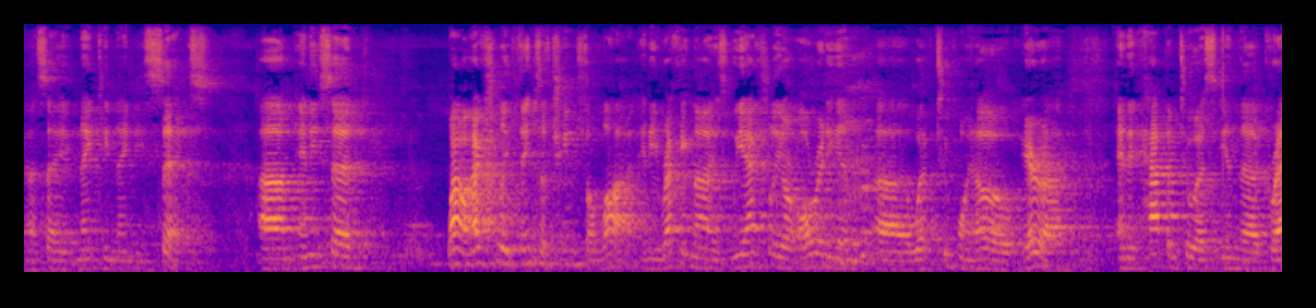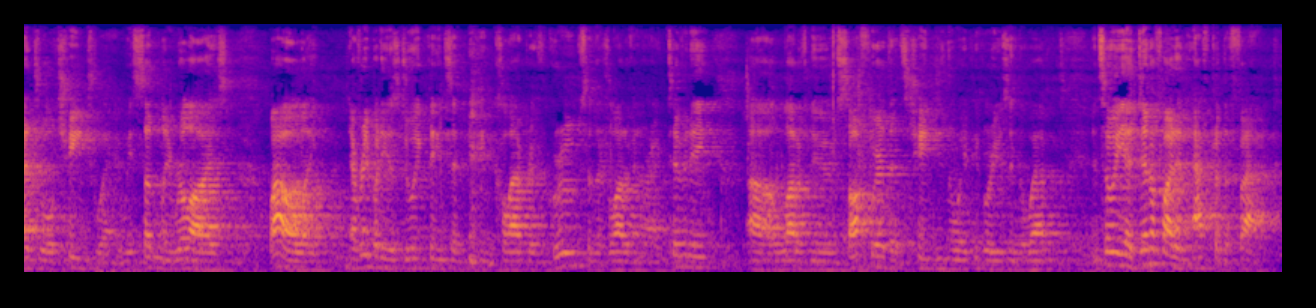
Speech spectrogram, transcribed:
uh, say, 1996. Um, and he said, wow, actually things have changed a lot. And he recognized we actually are already in uh, Web 2.0 era, and it happened to us in the gradual change way. We suddenly realized, wow, like everybody is doing things in, in collaborative groups, and there's a lot of interactivity, uh, a lot of new software that's changing the way people are using the web. And so he identified it after the fact.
